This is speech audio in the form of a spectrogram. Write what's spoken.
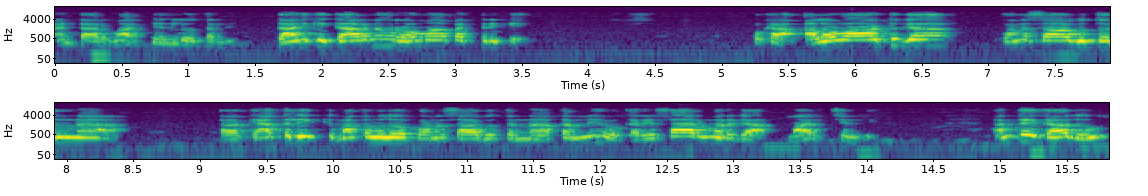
అంటారు మార్టిన్ లూథర్ని దానికి కారణం రోమా పత్రికే. ఒక అలవాటుగా కొనసాగుతున్న కేథలిక్ మతంలో కొనసాగుతున్న అతన్ని ఒక రిఫార్మర్గా మార్చింది. అంతేకాదు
